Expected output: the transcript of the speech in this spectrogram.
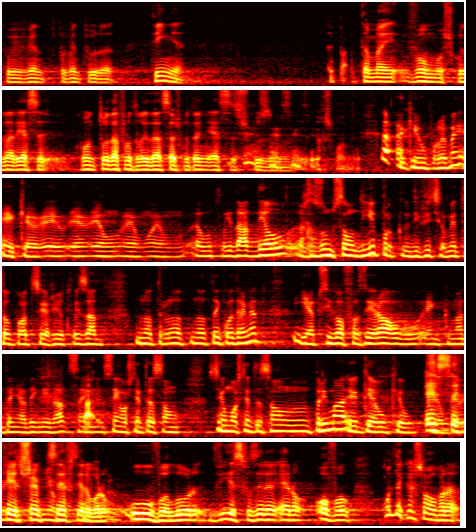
que o evento, porventura, tinha, Epá, também vou-me escudar essa, com toda a frontalidade, sabes que eu tenho essas escusas a responder. Aqui o problema é que é, é, é, um, é, um, é a utilidade dele resume-se a um dia, porque dificilmente ele pode ser reutilizado noutro, noutro, noutro enquadramento e é possível fazer algo em que mantenha a dignidade sem, sem, ostentação, sem uma ostentação primária, que é o que eu. Essa é, que é a questão que deve ter agora. O valor devia-se fazer, era o valor. Quanto é que esta obra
